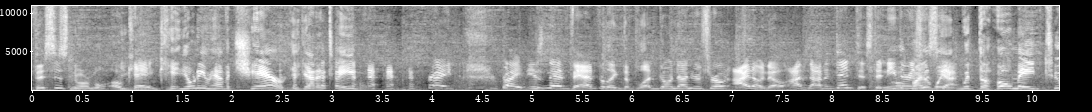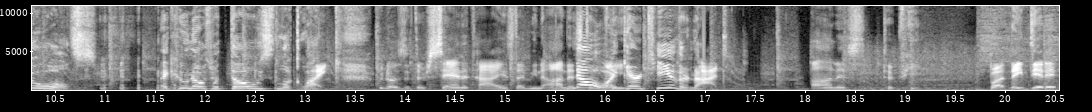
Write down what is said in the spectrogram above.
this is normal. Okay. You, can't, you don't even have a chair. You got a table. right, right. Isn't that bad for like the blood going down your throat? I don't know. I'm not a dentist, and neither oh, is this the way, guy. with the homemade tools. like, who knows what those look like? Who knows if they're sanitized? I mean, honest. No, I guarantee you they're not. honest to Pete. But they did it.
